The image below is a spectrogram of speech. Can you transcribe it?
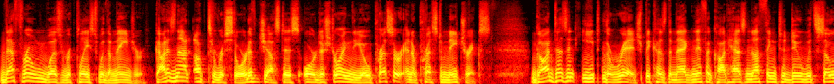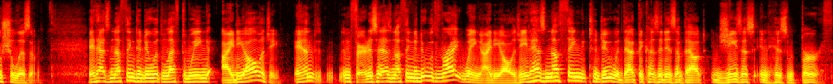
That throne was replaced with a manger. God is not up to restorative justice or destroying the oppressor and oppressed matrix. God doesn't eat the rich because the Magnificat has nothing to do with socialism. It has nothing to do with left wing ideology. And in fairness, it has nothing to do with right wing ideology. It has nothing to do with that because it is about Jesus in his birth.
